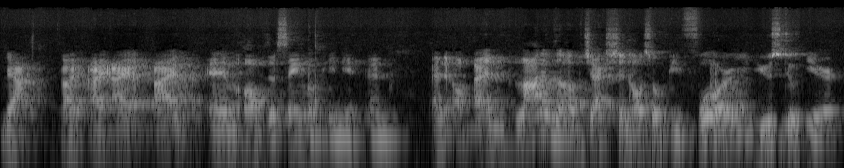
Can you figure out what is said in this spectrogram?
Yeah, I, I, I, I am of the same opinion, and and and a lot of the objection also before you used to hear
